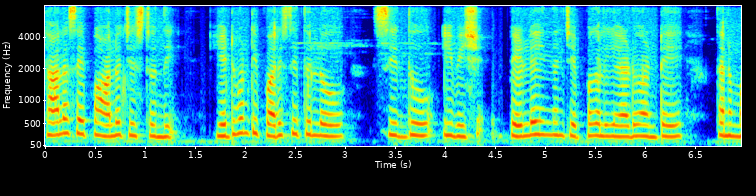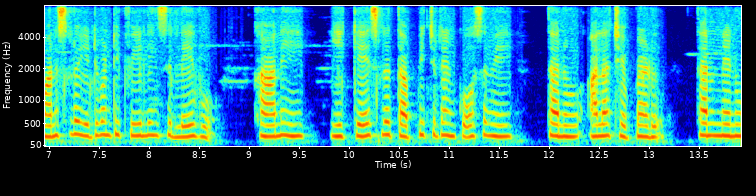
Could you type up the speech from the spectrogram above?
చాలాసేపు ఆలోచిస్తుంది. ఎటువంటి పరిస్థితుల్లో సిద్ధు ఈ విషయం పెళ్ళయిందని చెప్పగలిగాడు అంటే తన మనసులో ఎటువంటి ఫీలింగ్స్ లేవు. కానీ ఈ కేసులో తప్పించడం కోసమే తను అలా చెప్పాడు. తను నేను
